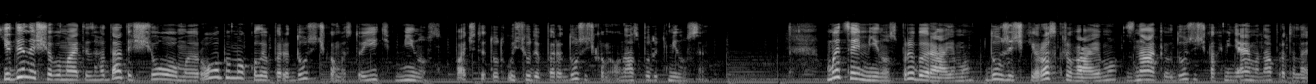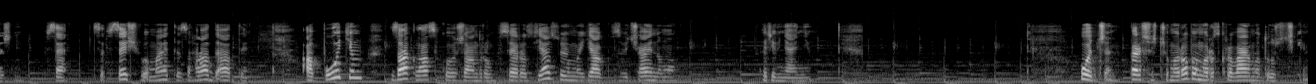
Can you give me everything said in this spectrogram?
Єдине, що ви маєте згадати, що ми робимо, коли перед дужечками стоїть мінус. Бачите, тут усюди перед дужечками у нас будуть мінуси. Ми цей мінус прибираємо, дужечки розкриваємо, знаки в дужечках міняємо на протилежні. Все, це все, що ви маєте згадати. А потім за класикою жанру все розв'язуємо, як в звичайному рівнянні. Отже, перше, що ми робимо, розкриваємо дужечки.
